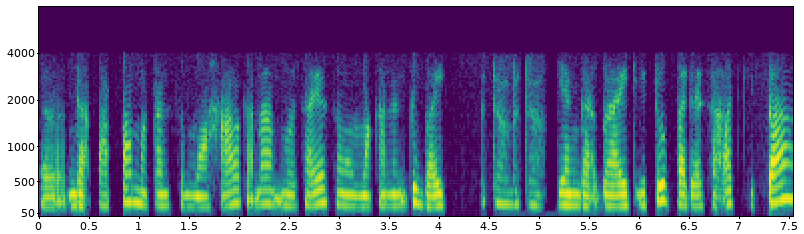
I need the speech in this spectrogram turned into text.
nggak uh, apa-apa makan semua hal karena menurut saya semua makanan itu baik Betul, betul. Yang nggak baik itu pada saat kita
